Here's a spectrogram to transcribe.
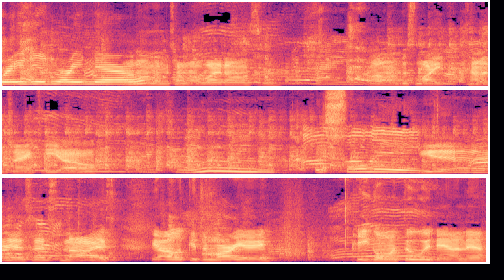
raining right now. Hold on, let me turn my light on. See. Um, this light kind of janky, y'all. Mmm, it's swimming. Yes, that's nice. Y'all look at Jamarie. He going through it down there.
